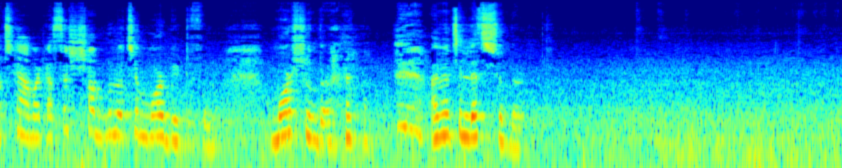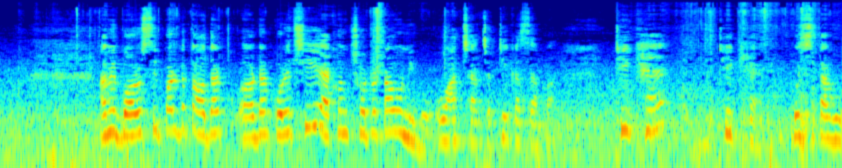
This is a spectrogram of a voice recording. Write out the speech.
আছে আমার কাছে সবগুলো হচ্ছে মোর বিউটিফুল মোর সুন্দর। আমি হচ্ছে লেস সুন্দর। আমি বড় সিপালটা তো অর্ডার অর্ডার করেছি, এখন ছোটটাও নিব। ও আচ্ছা আচ্ছা ঠিক আছে আপা। ঠিক হ্যাঁ ঠিক হ্যাঁ বুঝতা হু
